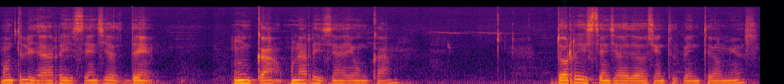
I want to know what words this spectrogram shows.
Vamos a utilizar resistencias de 1K, una resistencia de 1K, dos resistencias de 220 ohmios,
